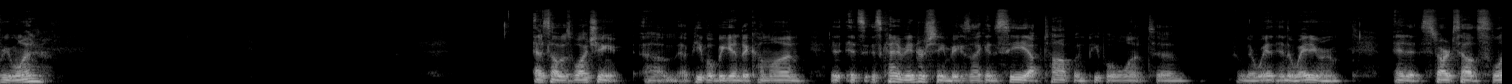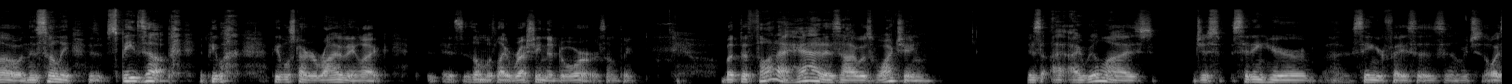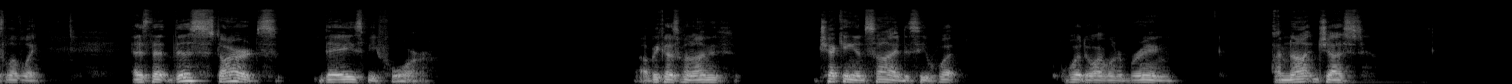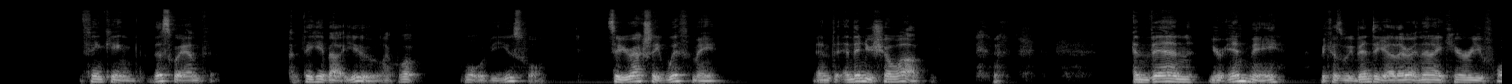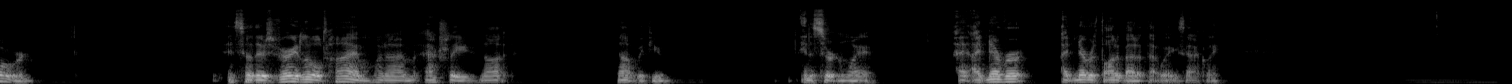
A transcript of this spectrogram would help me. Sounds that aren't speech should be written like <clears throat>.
everyone. As I was watching um, uh, people begin to come on, it, it's it's kind of interesting because I can see up top when people want to when they're in the waiting room, and it starts out slow, and then suddenly it speeds up, and people <laughs> people start arriving like it's, it's almost like rushing the door or something. But the thought I had as I was watching is I, I realized just sitting here, uh, seeing your faces, and which is always lovely, is that this starts days before. Uh, because when I'm checking inside to see what what do I want to bring, I'm not just thinking this way. I'm I'm thinking about you, like what what would be useful. So you're actually with me, and and then you show up, <laughs> and then you're in me because we've been together, and then I carry you forward. And so there's very little time when I'm actually not not with you in a certain way. I, I'd never I'd never thought about it that way exactly.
